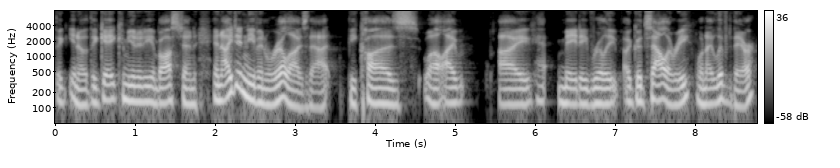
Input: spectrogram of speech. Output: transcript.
The you know, the gay community in Boston and I didn't even realize that because well I I made a really a good salary when I lived there.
